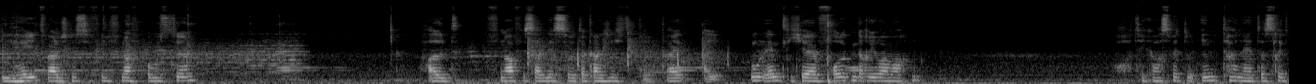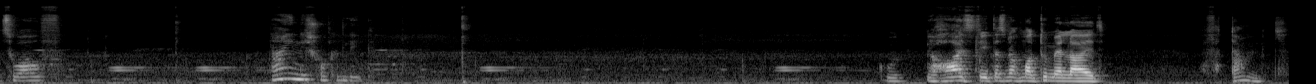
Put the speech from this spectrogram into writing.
viel Hate, weil ich nicht so viel FNAF poste. Halt, FNAF ist halt nicht so, da kann ich nicht drei, drei unendliche Folgen darüber machen. Boah, Digga, was mit dem Internet? Das regt so auf. Nein, nicht Rocket League. Gut. Ja, jetzt lädt das nochmal, tut mir leid. Verdammt.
